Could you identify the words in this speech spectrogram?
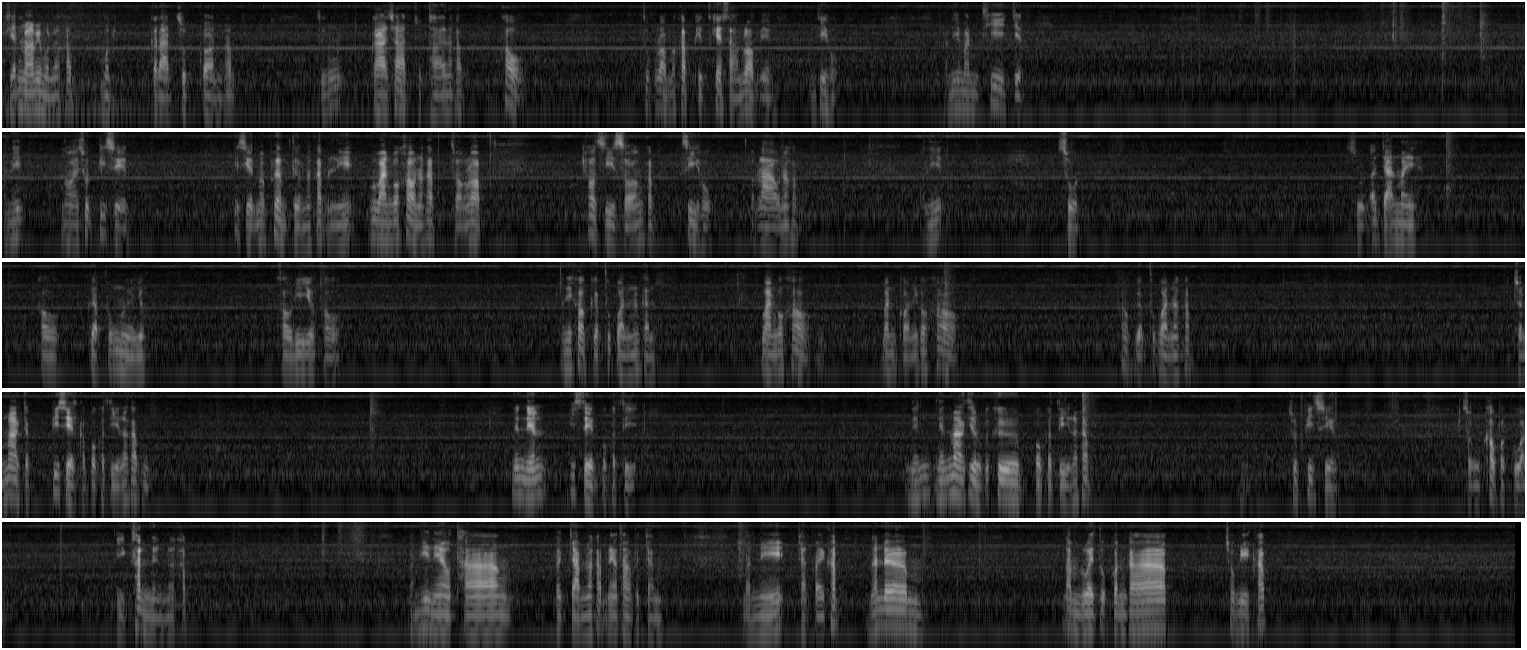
เขียนมาไม่หมดนะครับ หมดกระดาษสุดก่อนครับ ถึงกาชาติสุดท้ายนะครับ เข้า ทุกรอบนะครับ ผิดแค่สามรอบเอง วันที่หกอันนี้มันที่เจ็ด นนี้หน่อยชุดพิเศษ พิเศษมาเพิ่มเติมนะครับ อันนี้เมื่อวานก็เข้านะครับสองรอบ เข้าสี่สองกับสี่หกกับลาวนะครับ อันนี้ สูตร สูตรอาจารย์ใหม่ เขาเกือบทุกมืออยู่ เขาดีอยู่เขาอันนี้เข้าเกือบทุกวันเหมือนกัน วันก็เข้า วันก่อนนี้ก็เข้า เข้าเกือบทุกวันนะครับ ส่วนมากจะพิเศษกับปกตินะครับ เน้นๆพิเศษปกติ เน้นเน้นมากที่สุดก็คือปกตินะครับ ชุดพิเศษ ส่งเข้าประกวดอีกท่านหนึ่งนะครับ วันนี้แนวทางประจำนะครับ แนวทางประจำวันนี้จัดไปครับ เหมือนเดิมร่ำรวยทุกคนครับ โชคดีครับ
